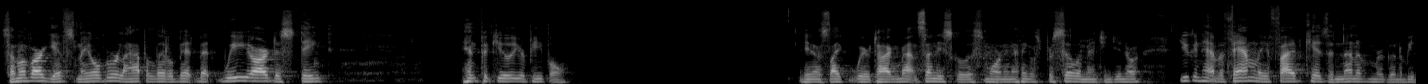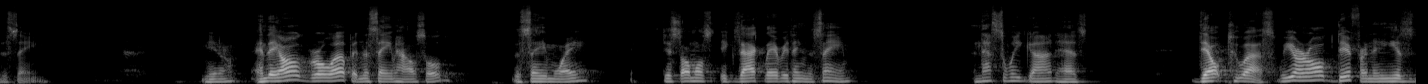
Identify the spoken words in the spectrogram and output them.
Some of our gifts may overlap a little bit, but we are distinct and peculiar people. You know, it's like we were talking about in Sunday school this morning. I think it was Priscilla mentioned, you know, you can have a family of five kids and none of them are going to be the same. You know, and they all grow up in the same household, the same way, just almost exactly everything the same. And that's the way God has dealt to us. We are all different, and He has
